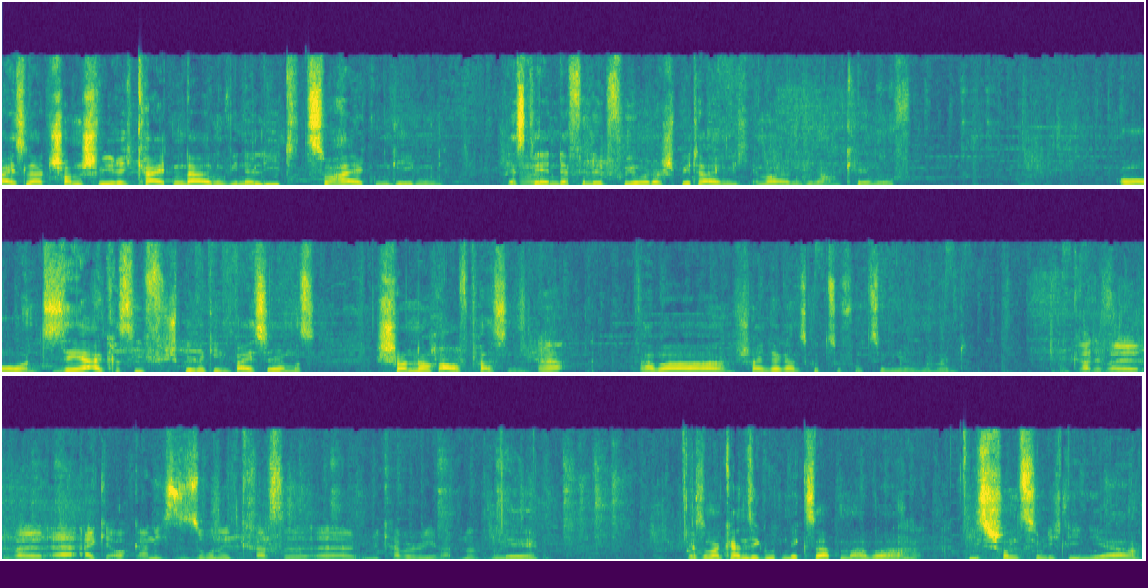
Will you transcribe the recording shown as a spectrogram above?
Beißel hat schon Schwierigkeiten, da irgendwie eine Lead zu halten gegen SDN. Der findet früher oder später eigentlich immer irgendwie noch einen Kill-Move. Oh, und sehr aggressiv spielt er gegen Beißel. Er muss schon noch aufpassen. Ja. Aber scheint ja ganz gut zu funktionieren im Moment. Gerade weil, weil äh, Ike auch gar nicht so eine krasse äh, Recovery hat, ne? Nee. Also man kann sie gut mix-upen, aber Ja. die ist schon ziemlich linear.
